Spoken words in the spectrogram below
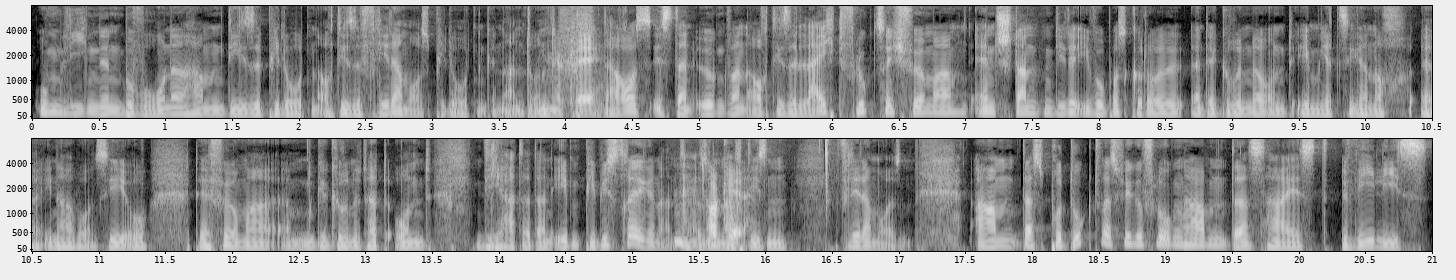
umliegenden Bewohner haben diese Piloten auch diese Fledermauspiloten genannt. Und okay. daraus ist dann irgendwann auch diese Leichtflugzeugfirma entstanden, die der Ivo Boscorol, äh, der Gründer und eben jetziger noch äh, Inhaber und CEO der Firma ähm, gegründet hat. Und die hat er dann eben Pipistrel genannt, also okay. nach diesen Fledermäusen. Ähm, das Produkt, was wir geflogen haben, das heißt Velis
